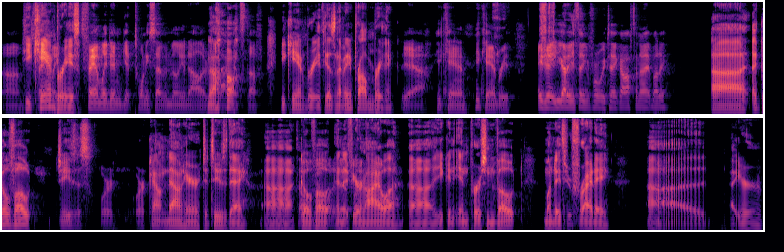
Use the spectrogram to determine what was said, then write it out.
Um, He can family- breathe. His family didn't get twenty seven million dollars. No. that good stuff. He can breathe. He doesn't have any problem breathing. Yeah, he can. He can breathe. AJ, you got anything before we take off tonight, buddy? Uh, go vote. Jesus, we're we're counting down here to Tuesday. Uh, go vote, and if you're in. Iowa, uh, you can in person vote Monday through Friday. Uh, at your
